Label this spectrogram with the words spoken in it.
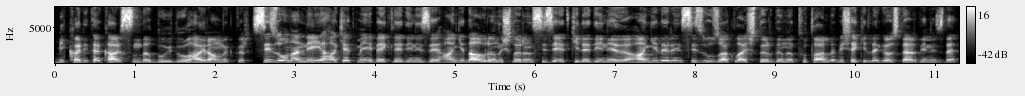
bir kalite karşısında duyduğu hayranlıktır. Siz ona neyi hak etmeyi beklediğinizi, hangi davranışların sizi etkilediğini ve hangilerin sizi uzaklaştırdığını tutarlı bir şekilde gösterdiğinizde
